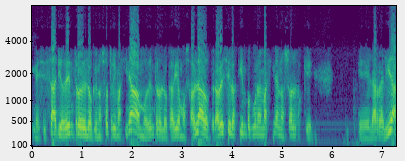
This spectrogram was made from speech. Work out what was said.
necesario dentro de lo que nosotros imaginábamos, dentro de lo que habíamos hablado, pero a veces los tiempos que uno imagina no son los que eh, la realidad.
